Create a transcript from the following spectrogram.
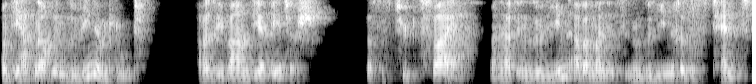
und die hatten auch Insulin im Blut, aber sie waren diabetisch. Das ist Typ 2. Man hat Insulin, aber man ist insulinresistent.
